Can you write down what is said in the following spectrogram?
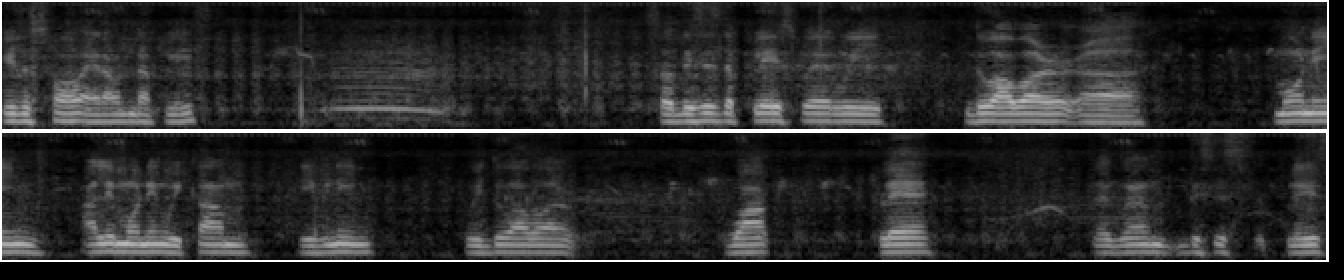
you saw around the place. So this is the place where we do our uh, morning, early morning we come, evening we do our walk, play, playground. This is place.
